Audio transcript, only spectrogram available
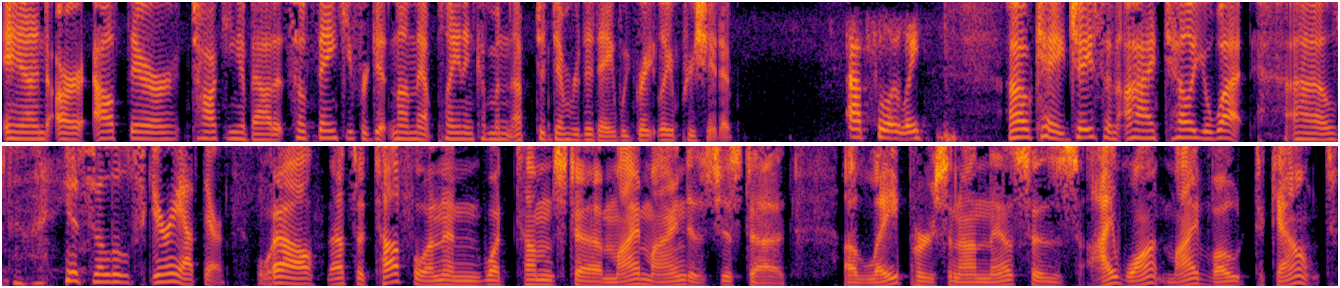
and are out there talking about it. So thank you for getting on that plane and coming up to Denver today. We greatly appreciate it. Absolutely. Okay, Jason, I tell you what, uh, it's a little scary out there. Well, that's a tough one. And what comes to my mind is just a, a layperson on this is I want my vote to count.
